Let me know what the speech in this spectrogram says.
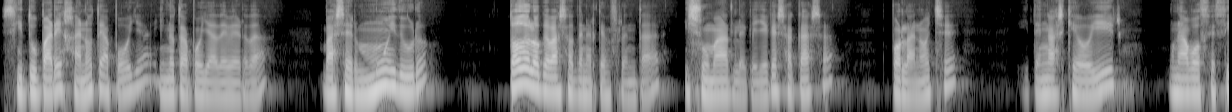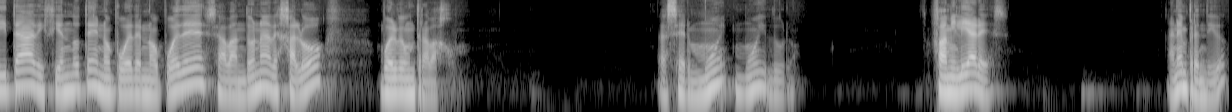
Si tu pareja no te apoya y no te apoya de verdad, va a ser muy duro todo lo que vas a tener que enfrentar y sumarle que llegues a casa por la noche y tengas que oír una vocecita diciéndote no puedes, no puedes, abandona, déjalo, vuelve a un trabajo. Va a ser muy, muy duro. Familiares. ¿Han emprendido?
